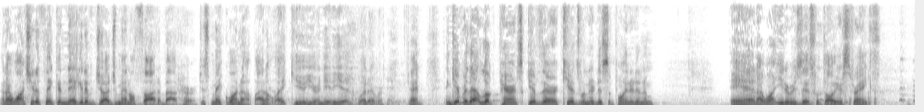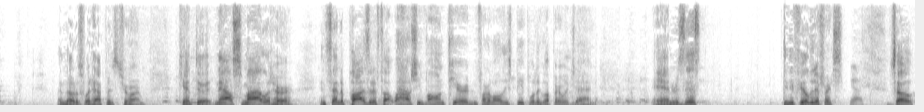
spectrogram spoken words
and I want you to think a negative, judgmental thought about her. Just make one up. I don't like you, you're an idiot, whatever. Okay? And give her that look parents give their kids when they're disappointed in them. And I want you to resist with all your strength. And notice what happens to your arm. Can't do it. Now smile at her and send a positive thought. Wow, she volunteered in front of all these people to go up there with Jack. And resist. Can you feel the difference? Yes. So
